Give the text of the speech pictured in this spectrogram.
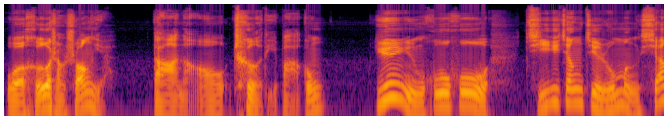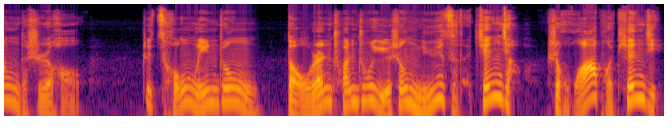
我合上双眼，大脑彻底罢工，晕晕乎乎，即将进入梦乡的时候。这丛林中陡然传出一声女子的尖叫，是划破天际，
